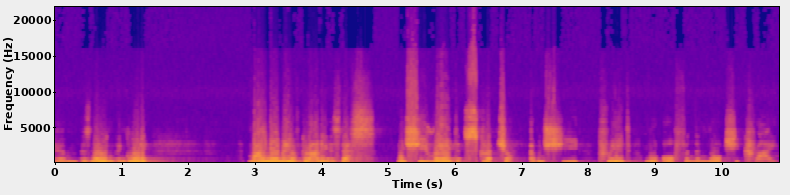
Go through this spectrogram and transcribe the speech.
um, is now in, in glory. My memory of granny is this. When she read scripture and when she prayed, more often than not, she cried.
